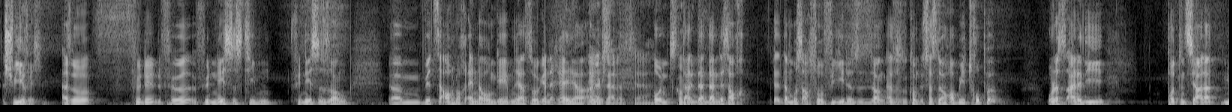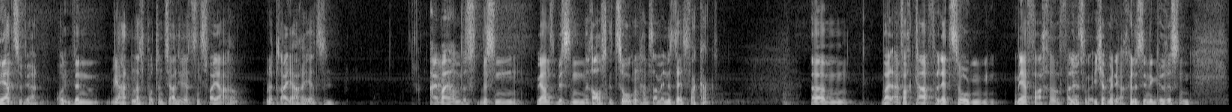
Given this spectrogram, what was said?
schwierig. Also für, den, für, für nächstes Team, für nächste Saison ähm, wird es da auch noch Änderungen geben, ja, so generell ja. Alles. klar, das ist ja Und dann, dann, dann ist auch, da muss auch so für jede Saison, also so kommt, ist das eine Hobbytruppe oder ist es eine, die Potenzial hat, mehr zu werden? Und wenn wir hatten das Potenzial die letzten zwei Jahre oder drei Jahre jetzt. Einmal haben wir es ein bisschen, wir haben es ein bisschen rausgezogen und haben es am Ende selbst verkackt. Ähm, weil einfach klar, Verletzungen, mehrfache Verletzungen. Ich habe mir die Achillessehne gerissen.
